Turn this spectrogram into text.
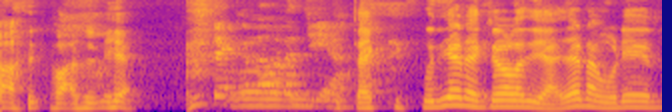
വ- വള്ളിയാ. ടെക്- പുതിയ ടെക്നോളജിയാ. ചേട്ടാ മുടിയ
